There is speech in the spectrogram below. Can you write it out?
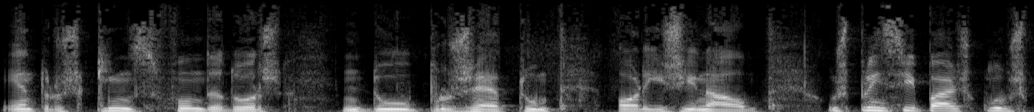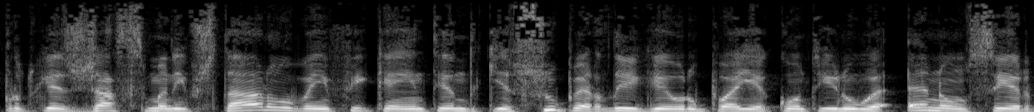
entre os 15 fundadores do projeto original. Os principais clubes portugueses já se manifestaram. O Benfica entende que a Superliga Europeia continua a não ser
